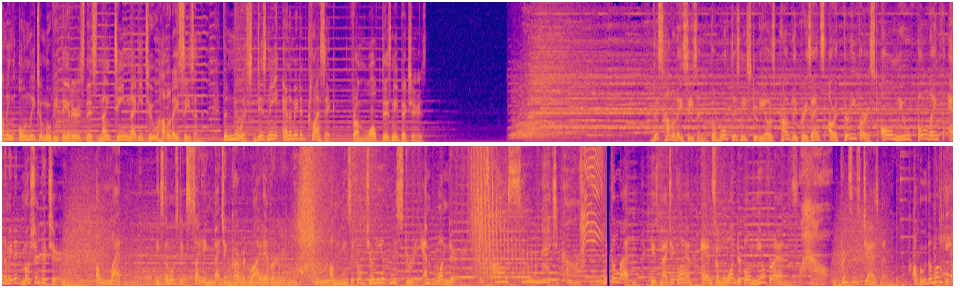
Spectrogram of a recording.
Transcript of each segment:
Coming only to movie theaters this 1992 holiday season, the newest Disney animated classic from Walt Disney Pictures. This holiday season, the Walt Disney Studios proudly presents our 31st all-new full-length animated motion picture, Aladdin. It's the most exciting magic carpet ride ever. A musical journey of mystery and wonder. It's all so magical. With Aladdin, his magic lamp, and some wonderful new friends. Wow. Princess Jasmine, Abu the monkey,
